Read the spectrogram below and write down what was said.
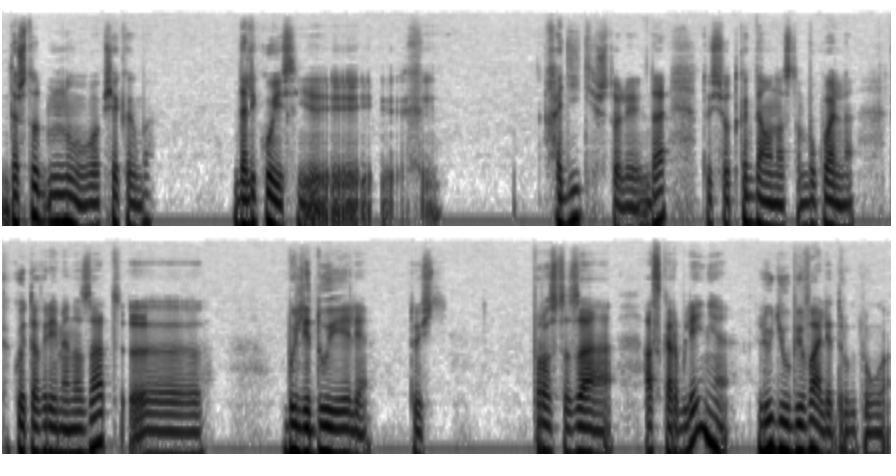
Да что, ну, вообще как бы далеко, если э, ходить, что ли, да? То есть вот когда у нас там буквально какое-то время назад э, были дуэли, то есть просто за оскорбление люди убивали друг друга,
